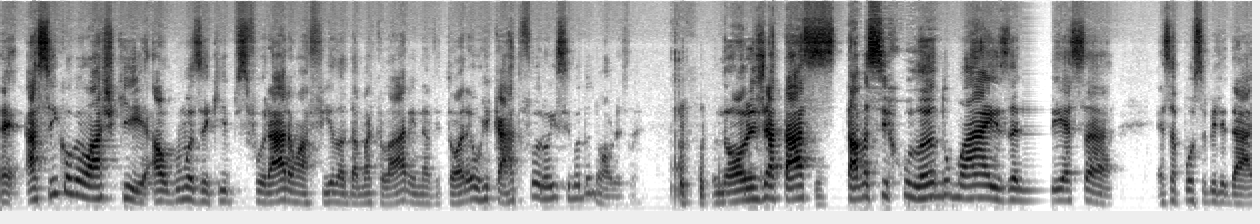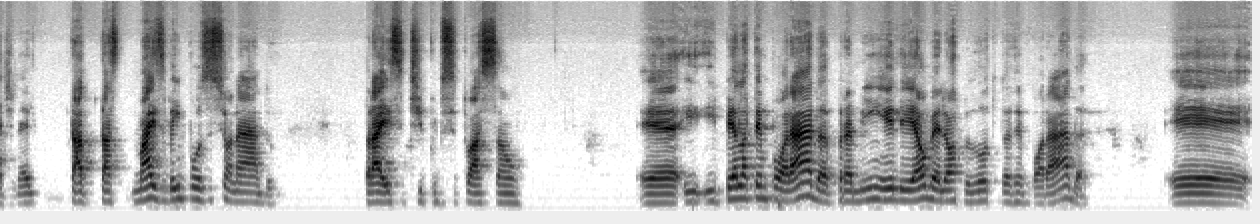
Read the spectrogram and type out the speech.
é, assim como eu acho que algumas equipes furaram a fila da McLaren na vitória, o Ricardo furou em cima do Norris. Né? O Norris já estava tá, circulando mais ali essa, essa possibilidade. Né? Ele está tá mais bem posicionado para esse tipo de situação. É, e, e, pela temporada, para mim, ele é o melhor piloto da temporada. É,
